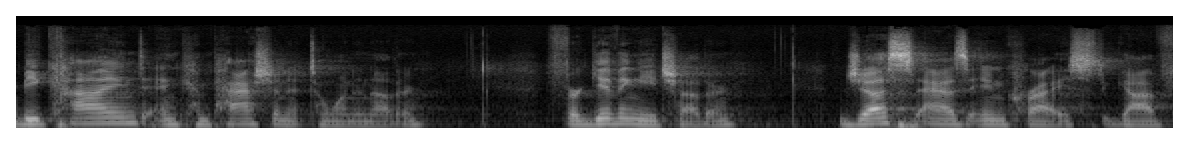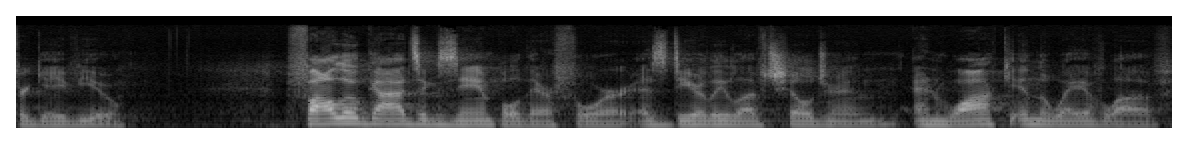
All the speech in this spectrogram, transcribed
Be kind and compassionate to one another, forgiving each other, just as in Christ God forgave you. Follow God's example, therefore, as dearly loved children, and walk in the way of love,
